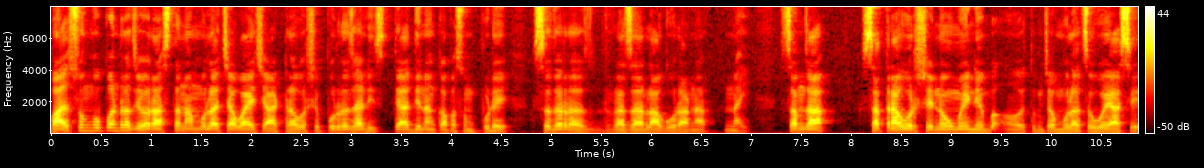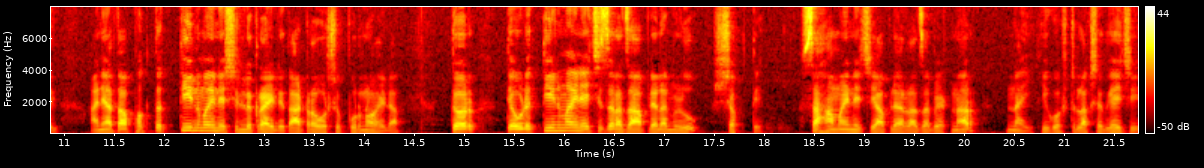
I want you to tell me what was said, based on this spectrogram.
बालसंगोपन रजेवर असताना मुलाच्या वयाची अठरा वर्षे पूर्ण झालीच त्या दिनांकापासून पुढे सदर रजा लागू राहणार नाही. समजा सतरा वर्षे नऊ महिने ब- तुमच्या मुलाचं वय असेल आणि आता फक्त तीन महिने शिल्लक राहिलेत अठरा वर्षे पूर्ण व्हायला तर तेवढे तीन महिन्याचीच रजा आपल्याला मिळू शकते. सहा महिन्याची आपल्याला रजा भेटणार नाही. ही गोष्ट लक्षात घ्यायची.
